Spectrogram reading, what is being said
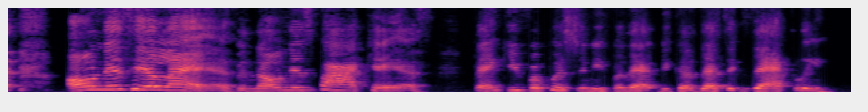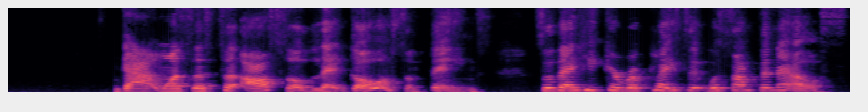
on this here live and on this podcast. Thank you for pushing me for that because that's exactly God wants us to also let go of some things so that he can replace it with something else.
